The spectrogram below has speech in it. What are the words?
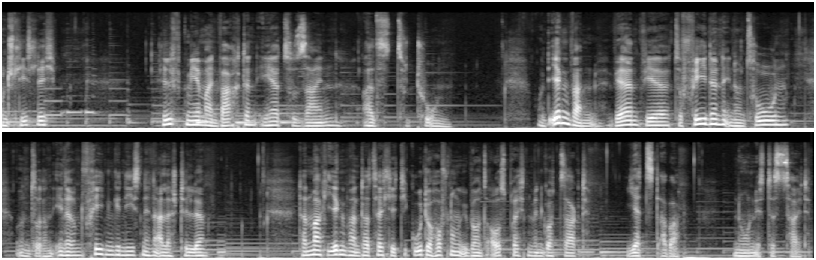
Und schließlich, hilft mir mein Warten eher zu sein als zu tun? Und irgendwann, während wir zufrieden in uns ruhen, unseren inneren Frieden genießen in aller Stille, dann mag irgendwann tatsächlich die gute Hoffnung über uns ausbrechen, wenn Gott sagt, jetzt aber, nun ist es Zeit.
